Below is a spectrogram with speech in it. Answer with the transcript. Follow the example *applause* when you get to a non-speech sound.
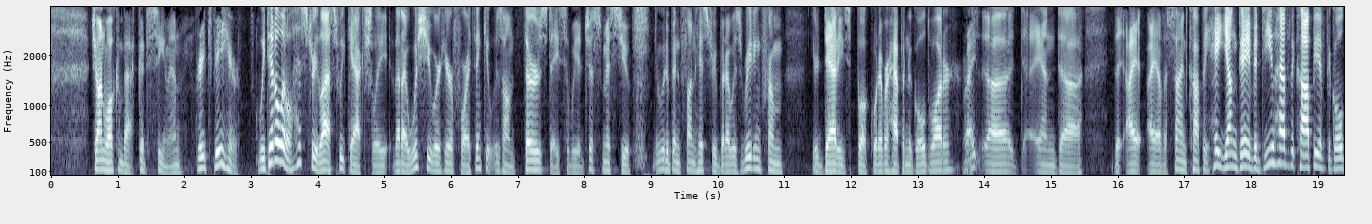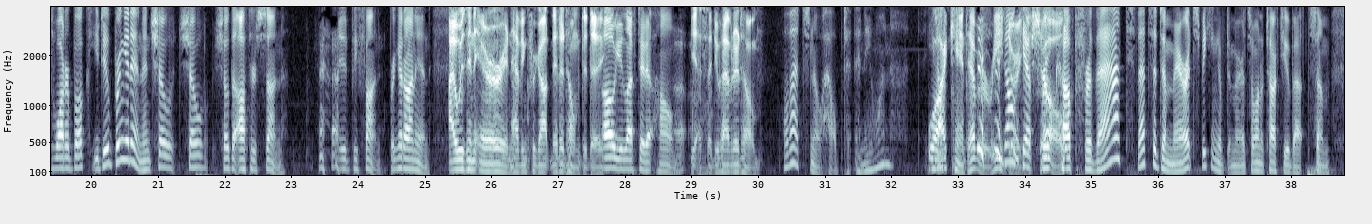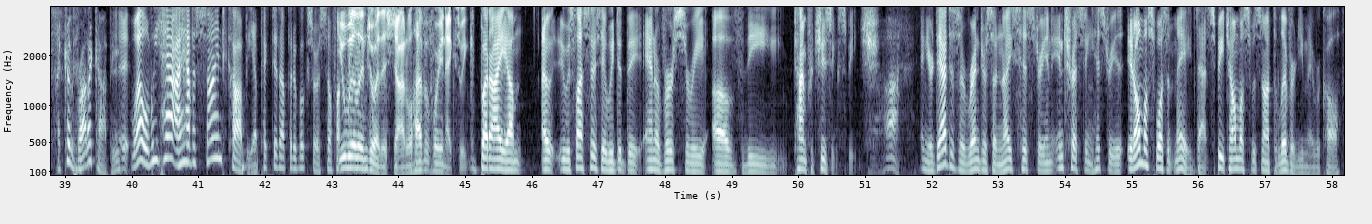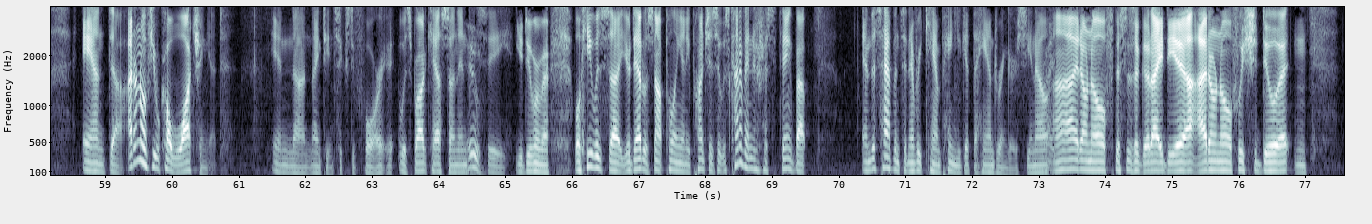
John, welcome back. Good to see you, man. Great to be here. We did a little history last week, actually, that I wish you were here for. I think it was on Thursday, so we had just missed you. It would have been fun history, but I was reading from your daddy's book, Whatever Happened to Goldwater. Right. Uh, and uh, the, I, I have a signed copy. Hey, young David, do you have the copy of the Goldwater book? You do? Bring it in and show, show, show the author's son. *laughs* It'd be fun. Bring it on in. I was in error in having forgotten it at home today. Oh, you left it at home. yes, I do have it at home. well, that's no help to anyone. Well, I can't *laughs* ever read You don't during get the fruit cup for that. That's a demerit. Speaking of demerits, I want to talk to you about some. I could have brought a copy. Uh, Well, we have. I have a signed copy. I picked it up at a bookstore. It's so fun. You will enjoy this, John. We'll have it for you next week. but I um, I, it was last Thursday. We did the anniversary of the Time for Choosing speech. Ah. And your dad does a renders a nice history, an interesting history. It almost wasn't made. That speech almost was not delivered. You may recall, and uh, I don't know if you recall watching it in uh, 1964. It was broadcast on NBC. You do remember? Well, he was. Uh, your dad was not pulling any punches. It was kind of an interesting thing about. And this happens in every campaign. You get the hand wringers. You know, I don't know if this is a good idea. I don't know if we should do it. And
